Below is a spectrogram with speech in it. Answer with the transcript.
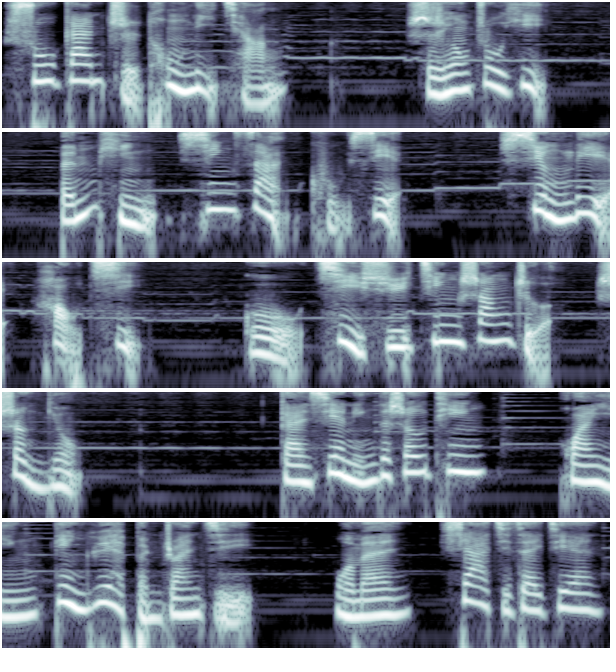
疏肝止痛力强。使用注意：本品辛散苦泻。性烈耗气，故气虚经伤者慎用。感谢您的收听，欢迎订阅本专辑，我们下集再见。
